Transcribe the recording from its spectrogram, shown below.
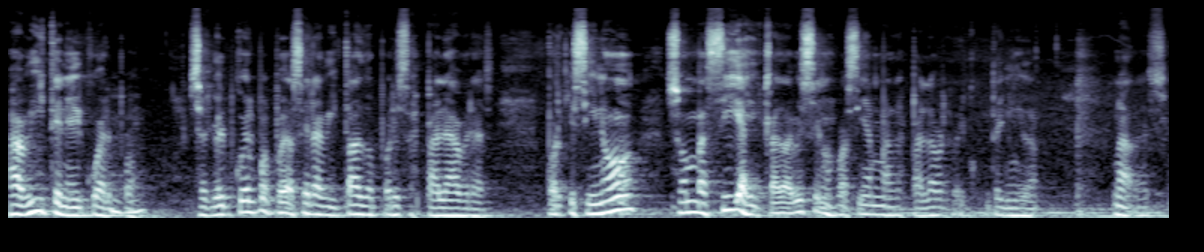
habiten el cuerpo. O sea, que el cuerpo pueda ser habitado por esas palabras. Porque si no, son vacías y cada vez se nos vacían más las palabras del contenido. Nada, eso.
